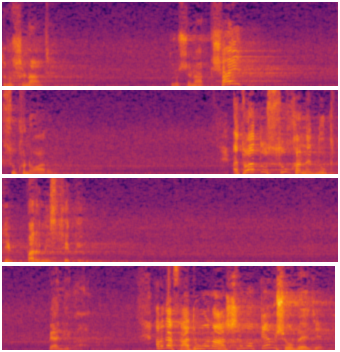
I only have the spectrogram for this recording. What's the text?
તૃષ્ણા છે. તૃષ્ણા ક્ષય સુખનો આરંભ. અથવા તો સુખ અને દુઃખથી પરની સ્થિતિ. પહેલી વાત. આ બધા સાધુઓના આશ્રમો કેમ શોભે છે?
